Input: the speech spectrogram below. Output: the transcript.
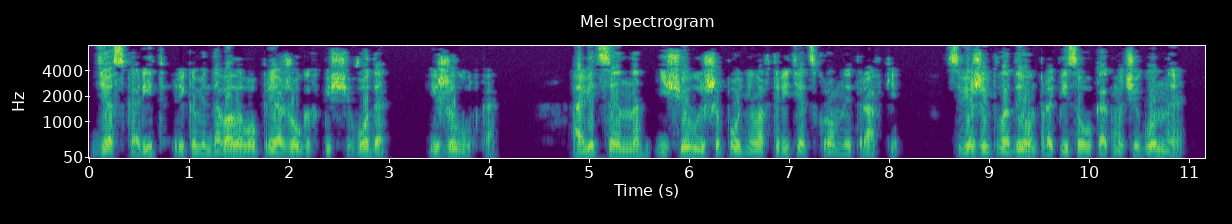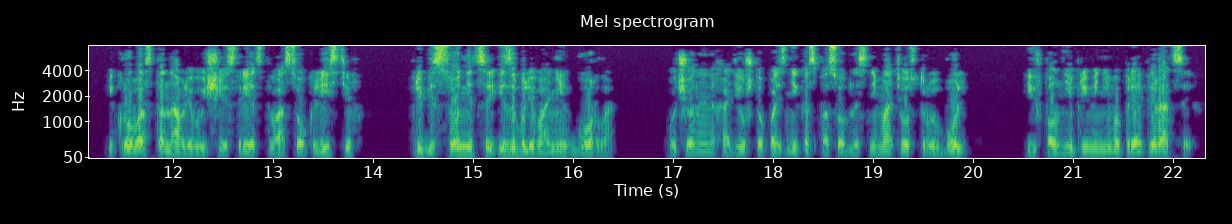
Диаскорид рекомендовал его при ожогах пищевода и желудка. Авиценна еще выше поднял авторитет скромной травки. Свежие плоды он прописывал как мочегонное и кровоостанавливающее средство, а сок листьев при бессоннице и заболеваниях горла. Ученый находил, что поздника способна снимать острую боль и вполне применима при операциях.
